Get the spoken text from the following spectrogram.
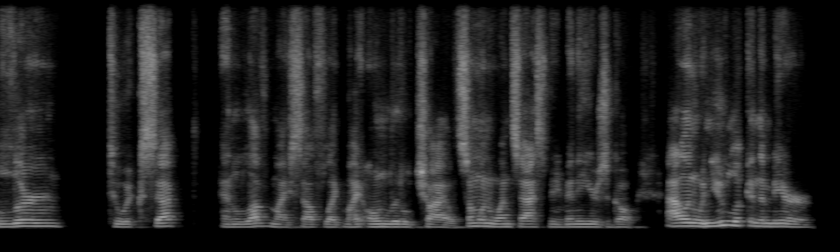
learn to accept and love myself like my own little child. Someone once asked me many years ago, Allan, when you look in the mirror,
